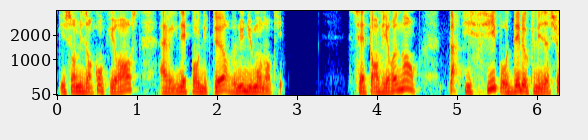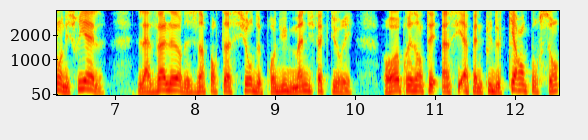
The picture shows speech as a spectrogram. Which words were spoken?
qu'ils sont mis en concurrence avec des producteurs venus du monde entier. Cet environnement participe aux délocalisations industrielles. La valeur des importations de produits manufacturés représentait ainsi à peine plus de 40%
